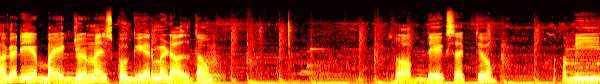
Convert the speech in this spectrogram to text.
अगर ये बाइक जो है मैं इसको गियर में डालता हूँ तो आप देख सकते हो, अभी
